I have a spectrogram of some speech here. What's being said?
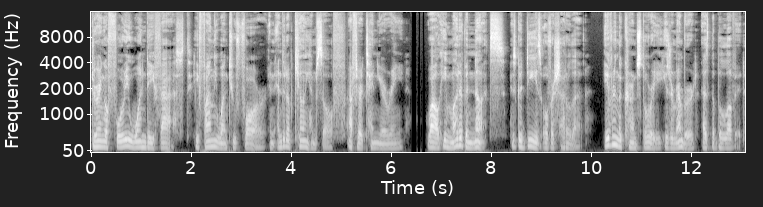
During a 41 day fast, he finally went too far and ended up killing himself after a 10 year reign. While he might have been nuts, his good deeds overshadow that. Even in the current story, he's remembered as the Beloved.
